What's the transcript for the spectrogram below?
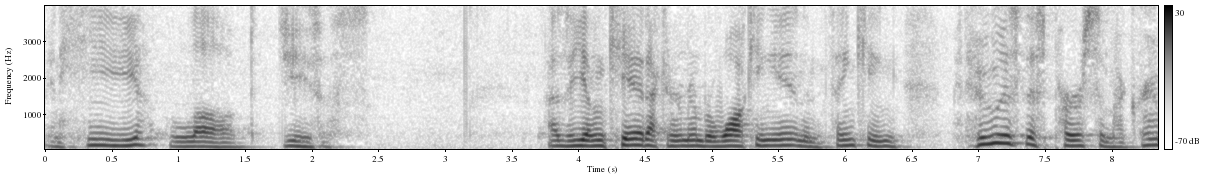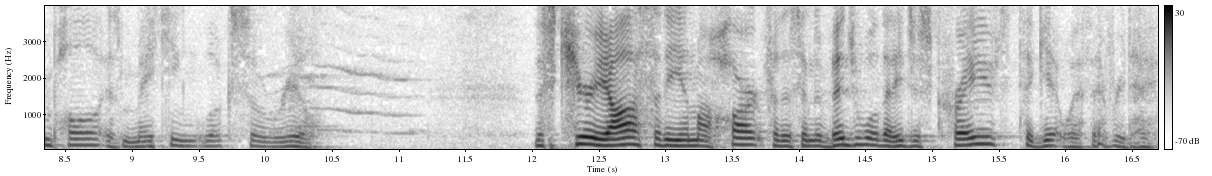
And he loved Jesus. As a young kid, I can remember walking in and thinking, who is this person my grandpa is making look so real? This curiosity in my heart for this individual that he just craved to get with every day.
